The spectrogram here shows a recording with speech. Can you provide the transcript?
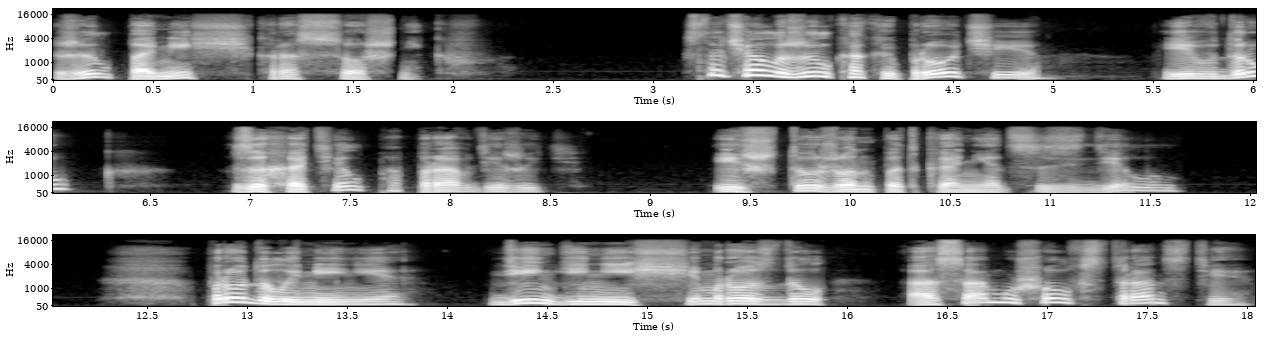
жил помещик Рассошников. Сначала жил, как и прочие, и вдруг захотел по правде жить. И что же он под конец сделал? Продал имение деньги нищим роздал, а сам ушел в странствие.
